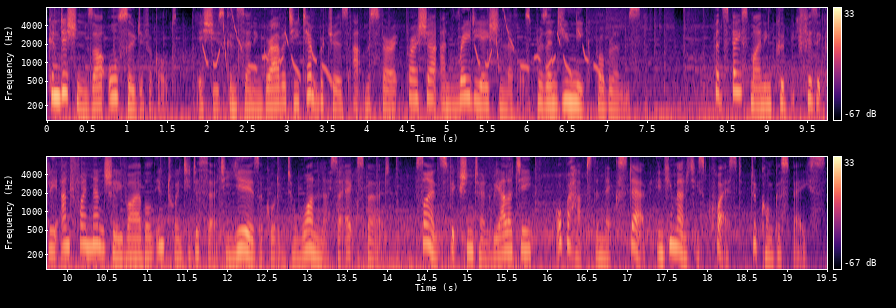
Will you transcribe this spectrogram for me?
Conditions are also difficult. Issues concerning gravity, temperatures, atmospheric pressure, and radiation levels present unique problems. But space mining could be physically and financially viable in 20 to 30 years, according to one NASA expert. Science fiction turned reality, or perhaps the next step in humanity's quest to conquer space.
